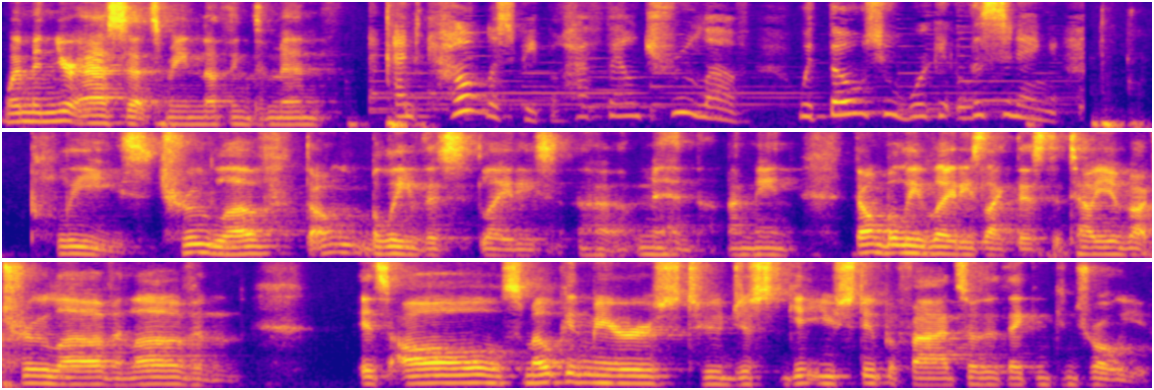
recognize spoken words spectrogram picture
Women, your assets mean nothing to men. And countless people have found true love with those who work at listening. Please, true love. Don't believe this, ladies, uh, men. I mean, don't believe ladies like this to tell you about true love and love. And it's all smoke and mirrors to just get you stupefied so that they can control you.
